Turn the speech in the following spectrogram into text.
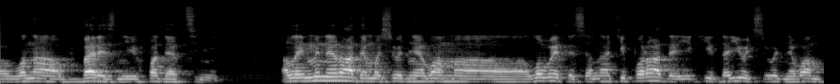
вона в березні і впаде в ціні. Але ми не радимо сьогодні вам ловитися на ті поради, які дають сьогодні вам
